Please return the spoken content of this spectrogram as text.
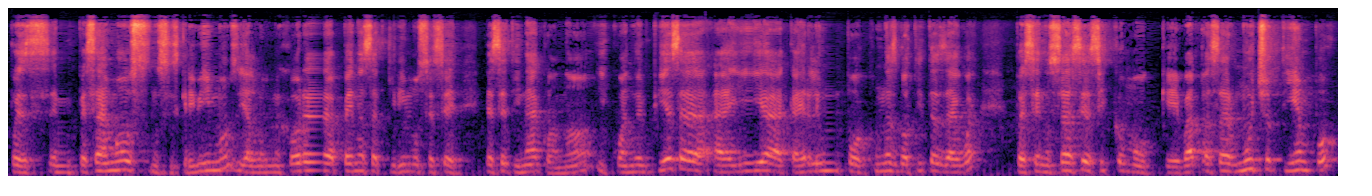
pues empezamos, nos inscribimos y a lo mejor apenas adquirimos ese, ese tinaco, ¿no? Y cuando empieza ahí a caerle un poco, unas gotitas de agua, pues se nos hace así como que va a pasar mucho tiempo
